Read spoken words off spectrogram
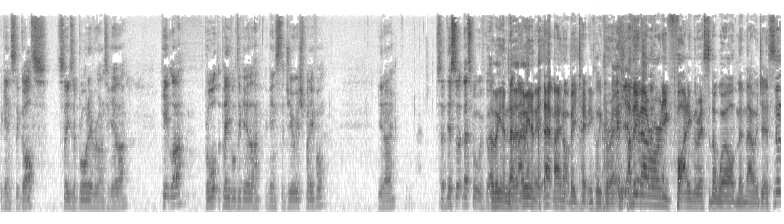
against the Goths. Caesar brought everyone together. Hitler brought the people together against the Jewish people. You know, so this that's what we've got. Are we gonna? That Mur- may, are we not gonna? be, that may not be technically correct. I think they were already fighting the rest of the world, and then they were just No, no,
